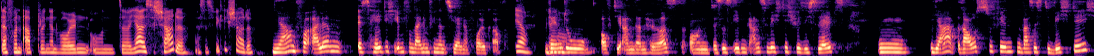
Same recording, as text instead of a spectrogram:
davon abbringen wollen. Und äh, ja, es ist schade. Es ist wirklich schade. Ja, und vor allem, es hält dich eben von deinem finanziellen Erfolg ab. Ja. Genau. Wenn du auf die anderen hörst. Und es ist eben ganz wichtig für sich selbst, mh, ja, rauszufinden, was ist dir wichtig.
